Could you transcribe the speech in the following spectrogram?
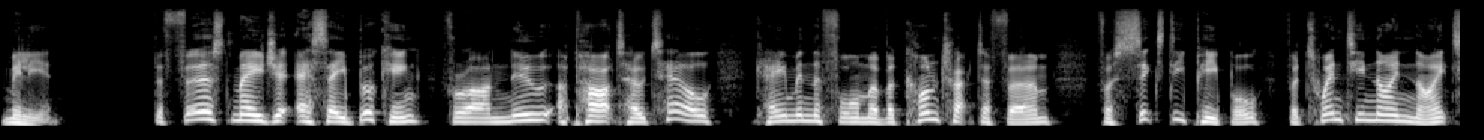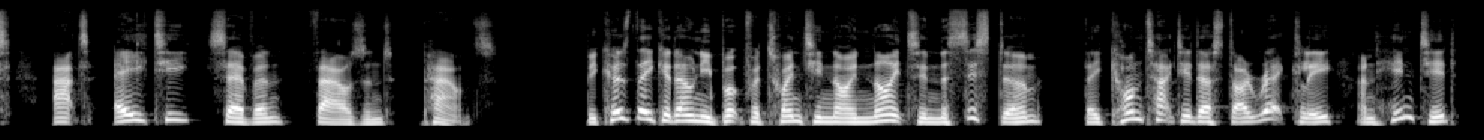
million. The first major SA booking for our new apart hotel came in the form of a contractor firm for 60 people for 29 nights at £87,000. Because they could only book for 29 nights in the system, they contacted us directly and hinted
